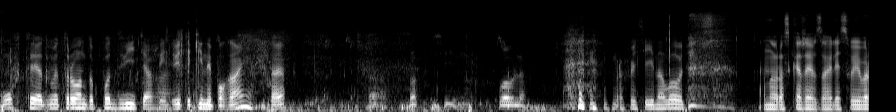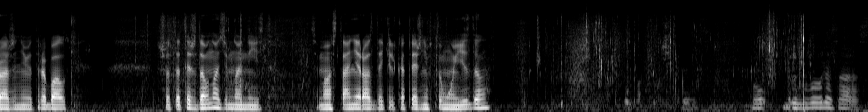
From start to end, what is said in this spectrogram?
Ух ти, Дмитрон, то по дві тягає. Дві такі непогані, так? Професійна ловля. Професійна ловля. А ну розкажи взагалі свої враження від рибалки. Що ти, ти ж давно зі мною не їздив? Це ми останній раз декілька тижнів тому їздили. Ну, риболовля зараз.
